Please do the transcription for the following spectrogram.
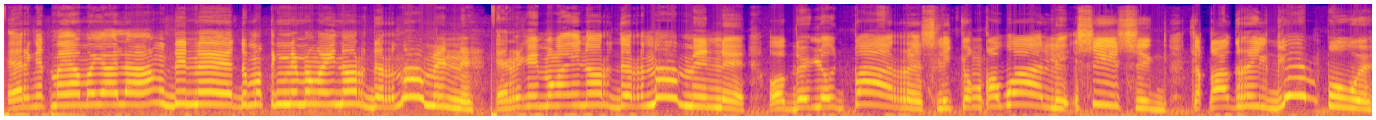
Eringat maya maya lang din eh. Dumating na mga in-order namin eh. Eringat mga in-order namin eh. Overload pares, lichong kawali, sisig, tsaka grill gempo eh.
